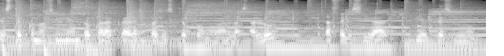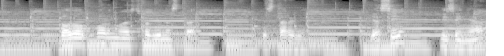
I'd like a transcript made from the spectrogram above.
este conocimiento para crear espacios que promuevan la salud, la felicidad y el crecimiento. Todo por nuestro bienestar, estar bien. Y así diseñar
